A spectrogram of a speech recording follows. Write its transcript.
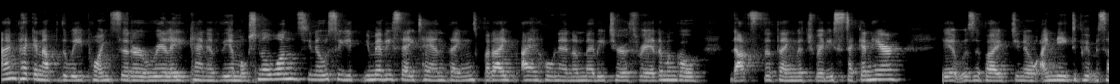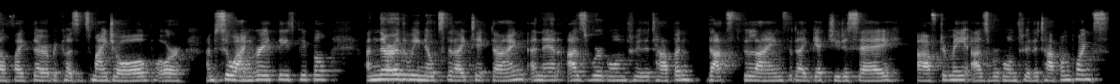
I'm picking up the wee points that are really kind of the emotional ones, you know. So you, you maybe say 10 things, but I, I hone in on maybe two or three of them and go, that's the thing that's really sticking here. It was about, you know, I need to put myself out there because it's my job, or I'm so angry at these people. And there are the wee notes that I take down. And then as we're going through the tapping, that's the lines that I get you to say after me as we're going through the tapping points.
